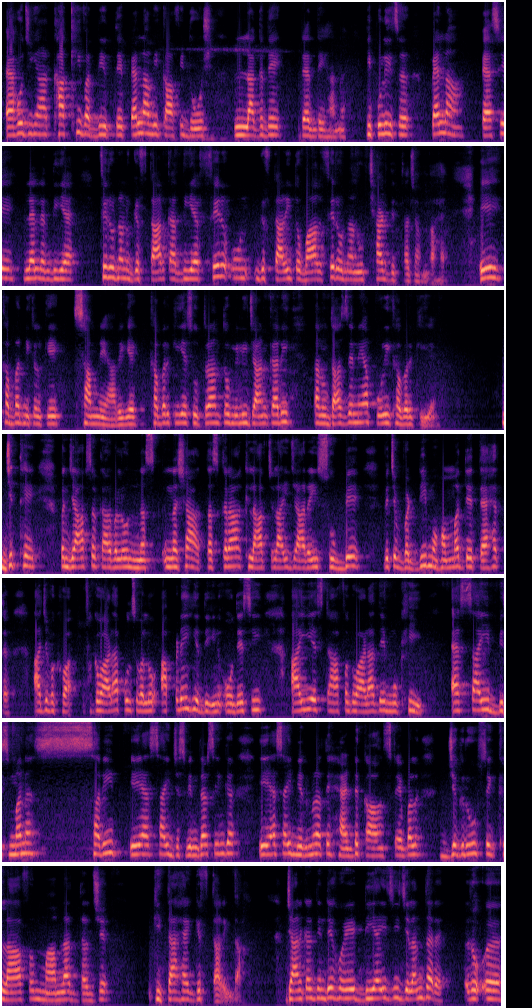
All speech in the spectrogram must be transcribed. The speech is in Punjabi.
ਇਹੋ ਜੀਆਂ ਖਾਕੀ ਵਰਦੀ ਉੱਤੇ ਪਹਿਲਾਂ ਵੀ ਕਾਫੀ ਦੋਸ਼ ਲੱਗਦੇ ਰਹਿੰਦੇ ਹਨ ਕਿ ਪੁਲਿਸ ਪਹਿਲਾਂ ਪੈਸੇ ਲੈ ਲੈਂਦੀ ਹੈ ਫਿਰ ਉਹਨਾਂ ਨੂੰ ਗ੍ਰਿਫਤਾਰ ਕਰਦੀ ਹੈ, ਫਿਰ ਉਹ ਗ੍ਰਿਫਤਾਰੀ ਤੋਂ ਬਾਅਦ ਫਿਰ ਉਹਨਾਂ ਨੂੰ ਛੱਡ ਦਿੱਤਾ ਜਾਂਦਾ ਹੈ। ਇਹ ਖਬਰ ਨਿਕਲ ਕੇ ਸਾਹਮਣੇ ਆ ਰਹੀ ਹੈ। ਖਬਰ ਕੀ ਹੈ? ਸੂਤਰਾਂ ਤੋਂ ਮਿਲੀ ਜਾਣਕਾਰੀ ਤੁਹਾਨੂੰ ਦੱਸ ਦਿੰਨੇ ਆ ਪੂਰੀ ਖਬਰ ਕੀ ਹੈ। ਜਿੱਥੇ ਪੰਜਾਬ ਸਰਕਾਰ ਵੱਲੋਂ ਨਸ- ਨਸ਼ਾ ਤਸਕਰਾਂ ਖਿਲਾਫ ਚਲਾਈ ਜਾ ਰਹੀ ਸੂਬੇ ਵਿੱਚ ਵੱਡੀ ਮੁਹਿੰਮ ਦੇ ਤਹਿਤ ਅੱਜ ਵਖਵਾ- ਫਗਵਾੜਾ ਪੁਲਿਸ ਵੱਲੋਂ ਆਪਣੇ ਹੀ ਅਧੀਨ ਆਉਂਦੇ ਸੀ। ਆਈਏ ਸਟਾਫ ਫਗਵਾੜਾ ਦੇ ਮੁਖੀ ਐਸਆਈ ਬਿਸਮਨ ਸਰੀ, ਏਐਸਆਈ ਜਸਵਿੰਦਰ ਸਿੰਘ, ਏਐਸਆਈ ਨਿਰਮਲ ਅਤੇ ਹੈੱਡ ਕਾਂਸਟੇਬਲ ਜਗਰੂਪ ਸਿੰਘ ਖਿਲਾਫ ਮਾਮਲਾ ਦਰਜ ਕੀਤਾ ਹੈ ਗ੍ਰਿਫਤਾਰੀ ਦਾ। ਜਾਣਕਾਰੀ ਦਿੰਦੇ ਹੋਏ ਡੀਆਈਜੀ ਜਲੰਧਰ ਰੋ-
